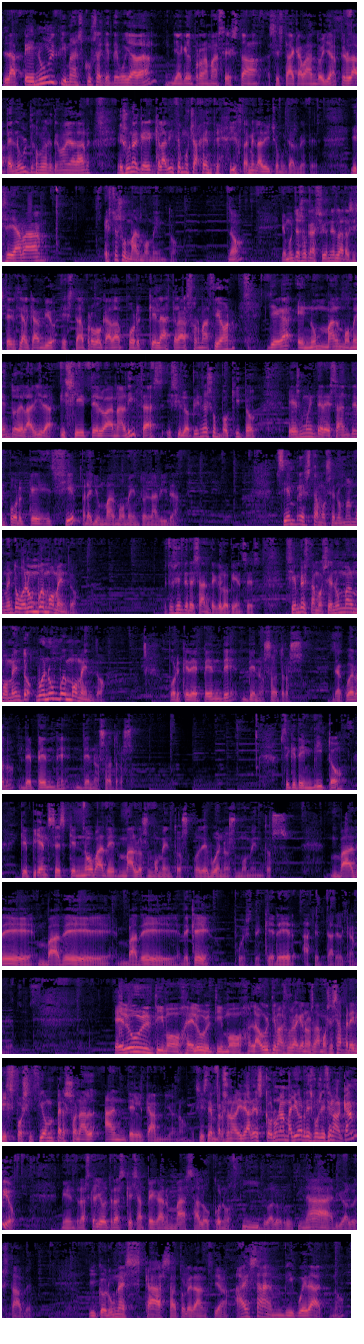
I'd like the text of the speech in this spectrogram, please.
La penúltima excusa que te voy a dar, ya que el programa se está, se está acabando ya, pero la penúltima excusa que te voy a dar es una que, que la dice mucha gente, yo también la he dicho muchas veces, y se llama, esto es un mal momento, ¿no? En muchas ocasiones la resistencia al cambio está provocada porque la transformación llega en un mal momento de la vida. Y si te lo analizas y si lo piensas un poquito, es muy interesante porque siempre hay un mal momento en la vida. Siempre estamos en un mal momento o en un buen momento. Esto es interesante que lo pienses. Siempre estamos en un mal momento o en un buen momento. Porque depende de nosotros. ¿De acuerdo? Depende de nosotros. Así que te invito que pienses que no va de malos momentos o de buenos momentos. Va de, va de, va de, ¿de qué? Pues de querer aceptar el cambio. El último, el último, la última excusa que nos damos, esa predisposición personal ante el cambio, ¿no? Existen personalidades con una mayor disposición al cambio, mientras que hay otras que se apegan más a lo conocido, a lo rutinario, a lo estable. y con una escasa tolerancia a esa ambigüedad, ¿no?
